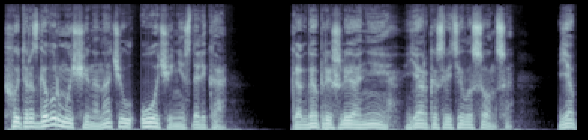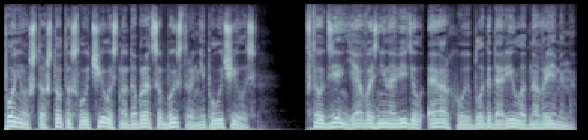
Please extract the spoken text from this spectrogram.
хоть разговор мужчина начал очень издалека. Когда пришли они, ярко светило солнце. Я понял, что что-то случилось, но добраться быстро не получилось. В тот день я возненавидел Эрху и благодарил одновременно.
